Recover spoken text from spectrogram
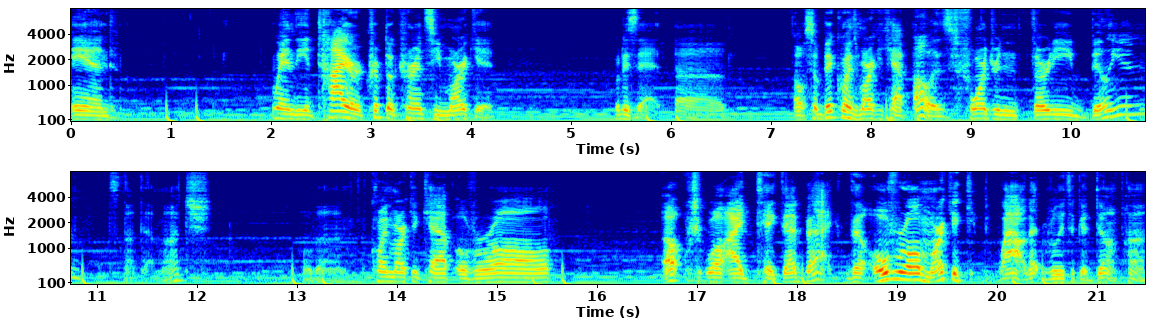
and when the entire cryptocurrency market, what is that? Uh, oh, so Bitcoin's market cap, oh, is 430 billion. It's not that much. Hold on. Coin market cap overall Oh, well, I take that back. The overall market, wow, that really took a dump, huh?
